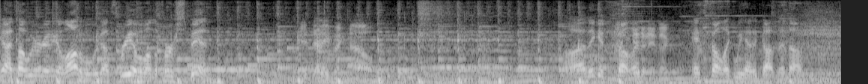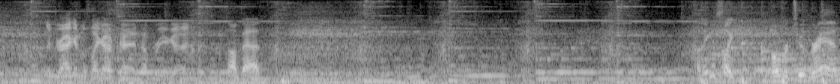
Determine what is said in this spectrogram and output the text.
Yeah, I thought we were gonna get a lot of them. We got three of them on the first spin. Ain't that anything now? Uh, I think it felt Get like anything. it felt like we had gotten enough. The dragon was like, okay, enough for you guys. Not bad. I think it's like over two grand.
